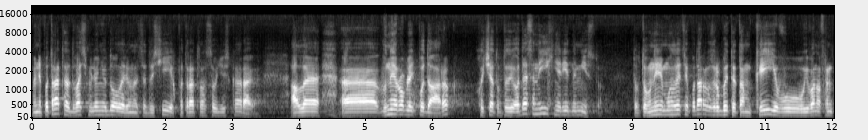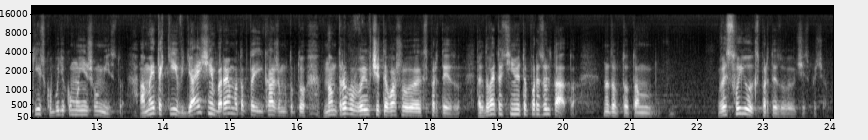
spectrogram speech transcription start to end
Ми не потратили 20 мільйонів доларів на це досі, як потратила Саудівська Аравія. Але е, вони роблять подарок, хоча тобто Одеса не їхнє рідне місто. Тобто вони могли цей подарок зробити там Києву, Івано-Франківську, будь-якому іншому місту. А ми такі вдячні беремо, тобто і кажемо, тобто нам треба вивчити вашу експертизу. Так давайте оцінюйте по результату. Ну тобто там ви свою експертизу вивчіть спочатку.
